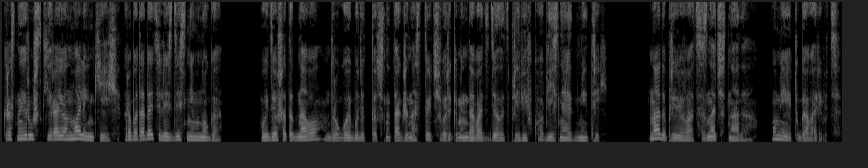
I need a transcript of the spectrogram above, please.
Красноиружский район маленький, работодателей здесь немного. Уйдешь от одного, другой будет точно так же настойчиво рекомендовать сделать прививку, объясняет Дмитрий. Надо прививаться, значит, надо. Умеют уговаривать.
